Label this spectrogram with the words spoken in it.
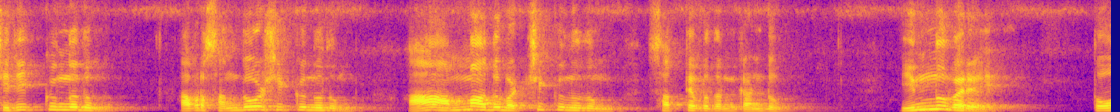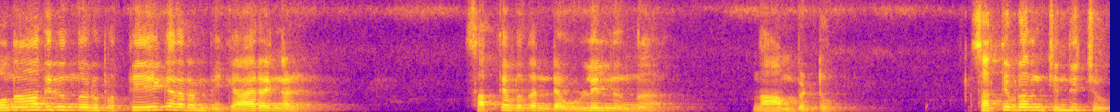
ചിരിക്കുന്നതും അവർ സന്തോഷിക്കുന്നതും ആ അമ്മ അത് ഭക്ഷിക്കുന്നതും സത്യവ്രതൻ കണ്ടു. ഇന്നുവരെ തോന്നാതിരുന്ന ഒരു പ്രത്യേകതരം വികാരങ്ങൾ സത്യവ്രതന്റെ ഉള്ളിൽ നിന്ന് നാമ്പിട്ടു സത്യവ്രതൻ ചിന്തിച്ചു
